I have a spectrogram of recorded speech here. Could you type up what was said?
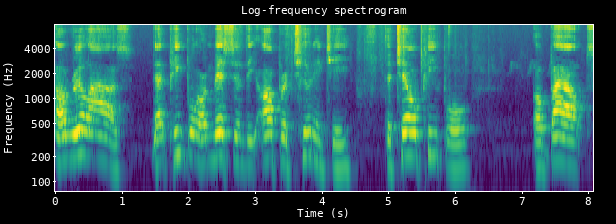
I realize that people are missing the opportunity to tell people about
